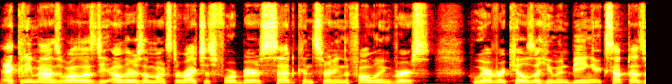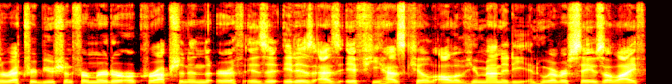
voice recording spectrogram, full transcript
Ikrimah, as well as the others amongst the righteous forebears, said concerning the following verse Whoever kills a human being except as a retribution for murder or corruption in the earth, is it, it is as if he has killed all of humanity. And whoever saves a life,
